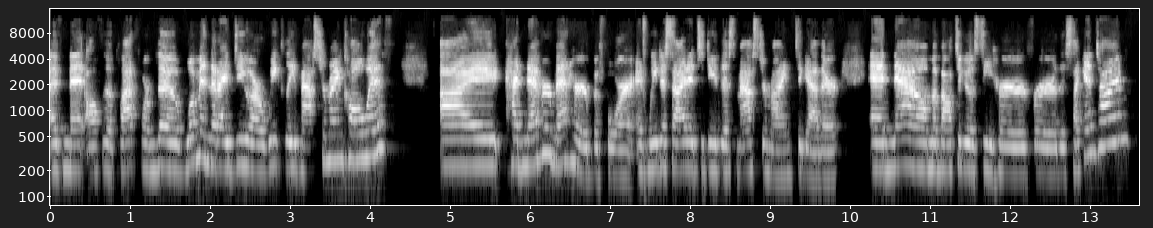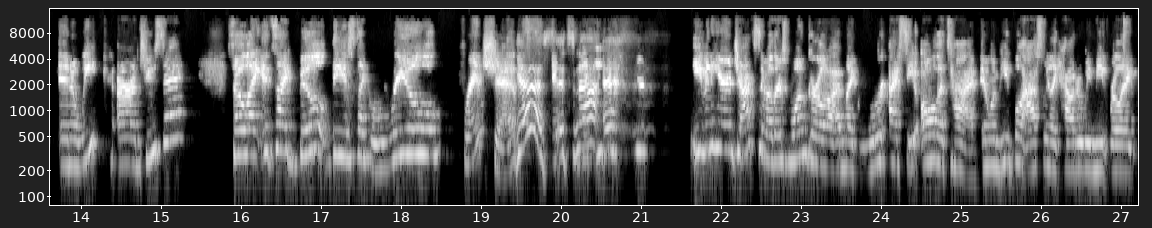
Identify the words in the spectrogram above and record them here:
i've met off of the platform the woman that i do our weekly mastermind call with I had never met her before, and we decided to do this mastermind together. And now I'm about to go see her for the second time in a week or on Tuesday. So, like, it's like built these like real friendships. Yes, it's not. even here in Jacksonville, there's one girl I'm like, I see all the time. And when people ask me, like, how do we meet? We're like,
